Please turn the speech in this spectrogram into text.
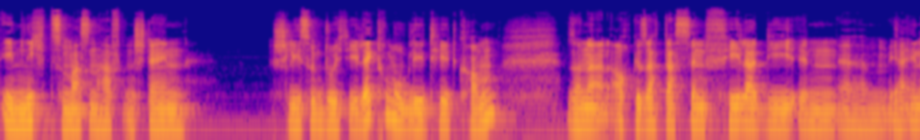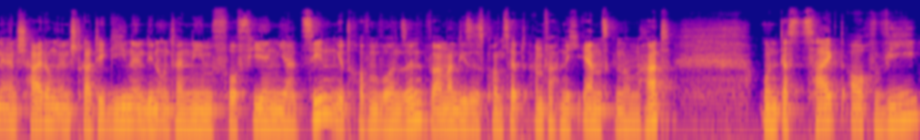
eben nicht zu massenhaften Stellenschließungen durch die Elektromobilität kommen, sondern auch gesagt, das sind Fehler, die in, ähm, ja, in Entscheidungen, in Strategien in den Unternehmen vor vielen Jahrzehnten getroffen worden sind, weil man dieses Konzept einfach nicht ernst genommen hat. Und das zeigt auch, wie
